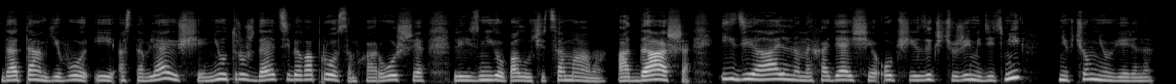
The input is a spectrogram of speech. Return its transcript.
да там его и оставляющая, не утруждает себя вопросом, хорошая ли из нее получится мама. А Даша, идеально находящая общий язык с чужими детьми, ни в чем не уверена.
